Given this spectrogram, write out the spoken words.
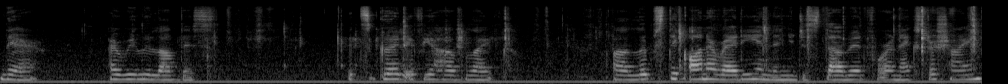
There. I really love this. It's good if you have like a lipstick on already and then you just dab it for an extra shine.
